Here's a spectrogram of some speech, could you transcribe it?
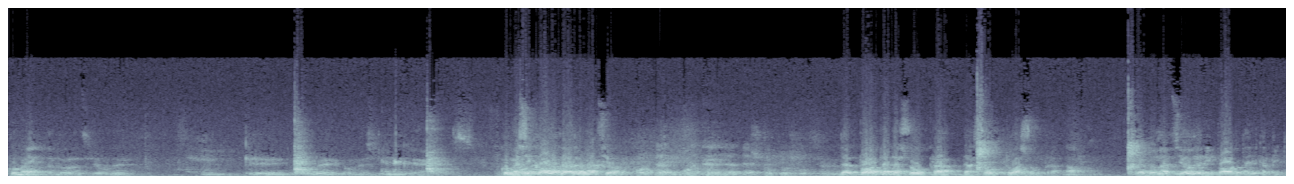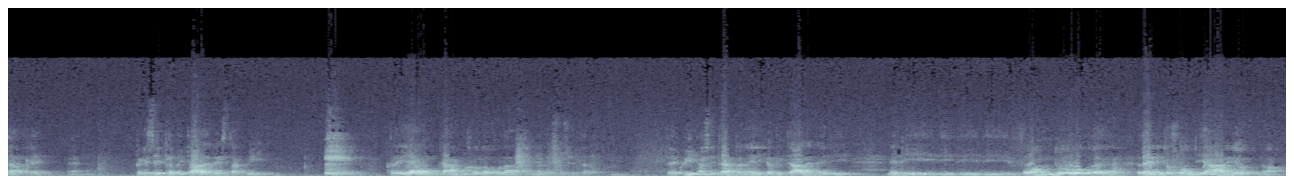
Com'è? La donazione che come, come si come si colloca la donazione? Porta, porta da, da, sotto a sopra. Da, porta da, sopra, da sotto a sopra, no? La donazione riporta il capitale, eh? perché se il capitale resta qui, crea un cancro dopo l'altro nella società. E qui non si tratta né di capitale né di, né di, di, di, di fondo, eh, reddito fondiario, no?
